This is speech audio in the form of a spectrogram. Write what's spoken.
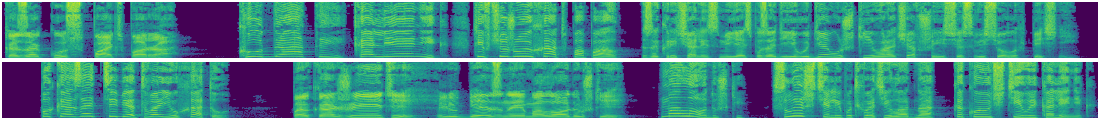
Казаку спать пора!» «Куда ты, коленник? Ты в чужую хату попал!» Закричали, смеясь позади его девушки, ворочавшиеся с веселых песней. «Показать тебе твою хату!» «Покажите, любезные молодушки!» «Молодушки! «Слышите ли?» — подхватила одна. «Какой учтивый коленник!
